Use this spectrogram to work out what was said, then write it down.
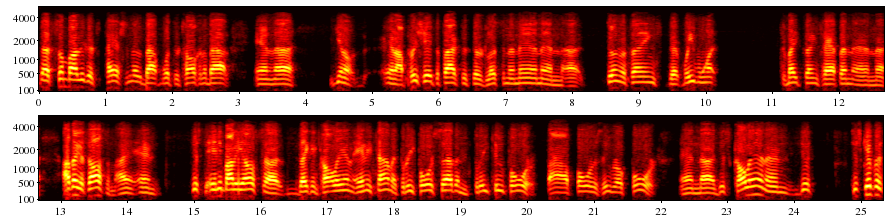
that's somebody that's passionate about what they're talking about, and uh, you know, and I appreciate the fact that they're listening in and uh, doing the things that we want to make things happen, and uh, I think it's awesome. I and just anybody else, uh, they can call in anytime at three four seven three two four five four zero four, and uh, just call in and just just give us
